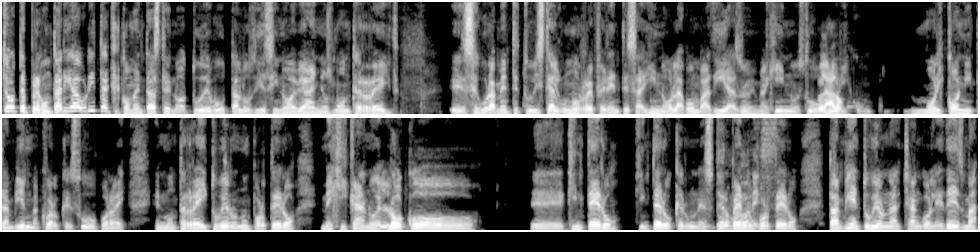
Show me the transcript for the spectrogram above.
yo te preguntaría ahorita que comentaste, ¿no? Tu debut a los 19 años, Monterrey. Eh, seguramente tuviste algunos referentes ahí, ¿no? La bomba Díaz, me imagino, estuvo claro. Moriconi también, me acuerdo que estuvo por ahí. En Monterrey tuvieron un portero mexicano, el loco eh, Quintero, Quintero, que era un estupendo portero. También tuvieron al Chango Ledesma.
